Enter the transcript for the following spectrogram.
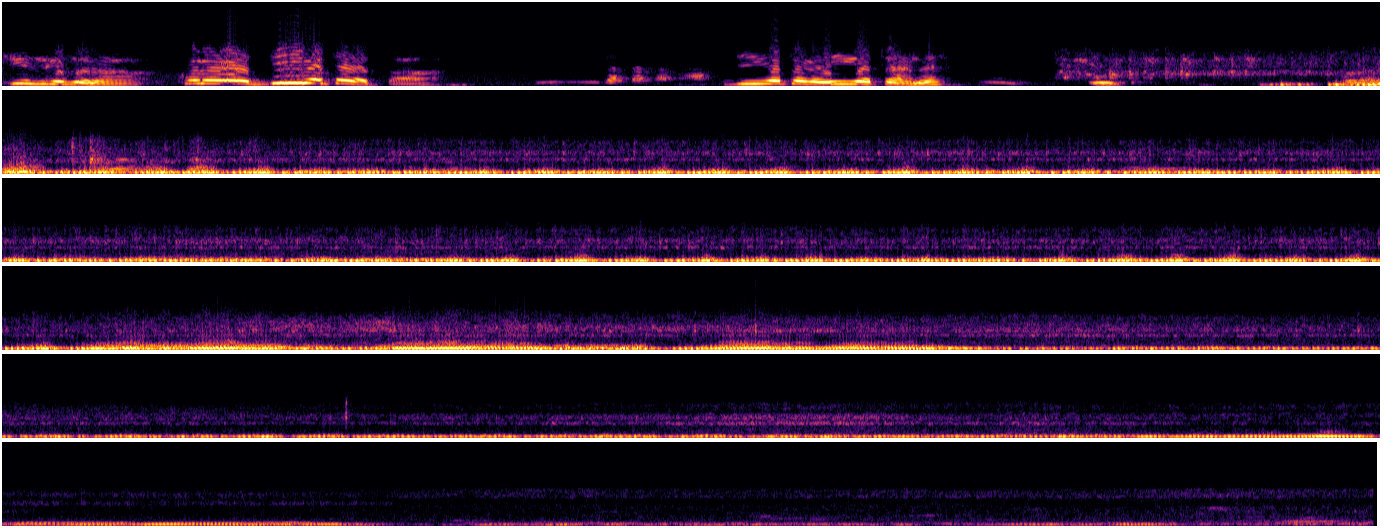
気づけたな。これは D 型やった ?D 型かな ?D 型が E 型やね。うん。うん。これは、これは、これは。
